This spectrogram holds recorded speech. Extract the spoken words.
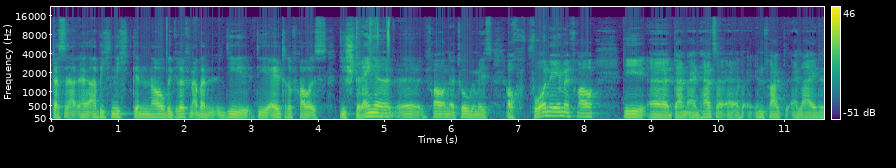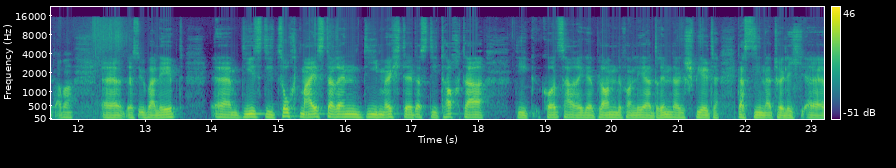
Das äh, habe ich nicht genau begriffen, aber die, die ältere Frau ist die strenge äh, Frau naturgemäß, auch vornehme Frau die äh, dann einen Herzinfarkt erleidet, aber äh, das überlebt. Ähm, die ist die Zuchtmeisterin, die möchte, dass die Tochter die kurzhaarige Blonde von Lea Drinder gespielte, dass sie natürlich äh,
